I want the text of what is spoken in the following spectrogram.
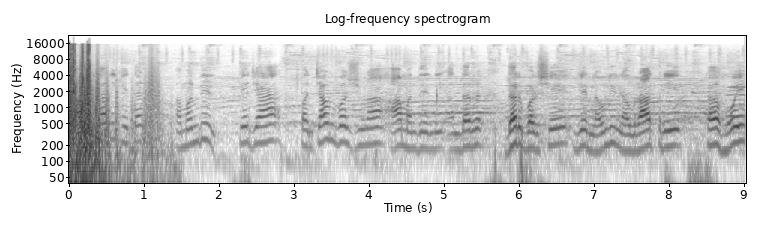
અંબિકાની કેતન મંદિર કે જ્યાં પંચાવન વર્ષ જૂના આ મંદિરની અંદર દર વર્ષે જે નવલી નવરાત્રિ હોય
